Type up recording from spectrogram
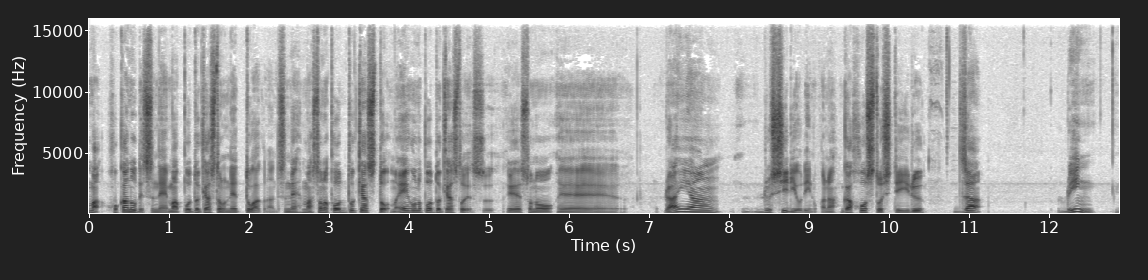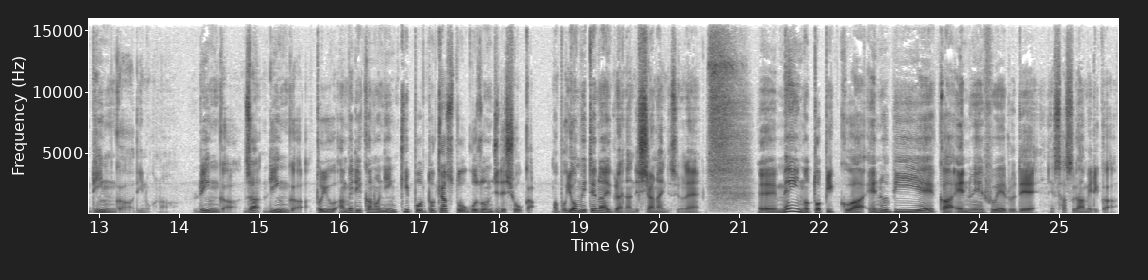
まあ、他のですね、まあ、ポッドキャストのネットワークなんですね。まあ、そのポッドキャスト、まあ、英語のポッドキャストです。えー、その、えー、ライアン・ルシリオでいいのかな？がホストしているザ・リン、リンガーでいいのかな？リンガー、ザ・リンガーというアメリカの人気ポッドキャストをご存知でしょうか、まあ、読めてないぐらいなんで知らないんですよね。えー、メインのトピックは NBA か NFL で、さすがアメリカ。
